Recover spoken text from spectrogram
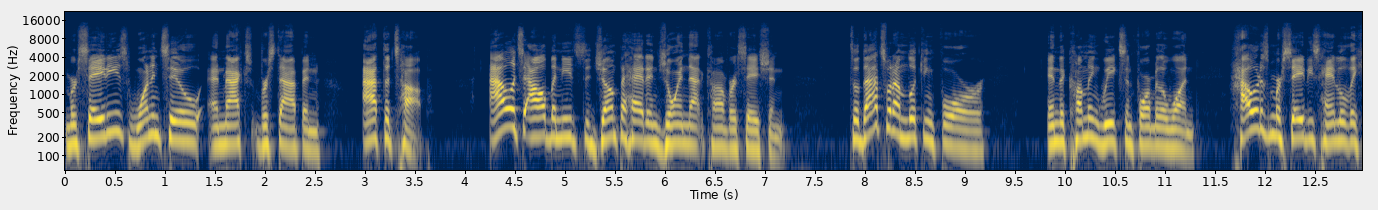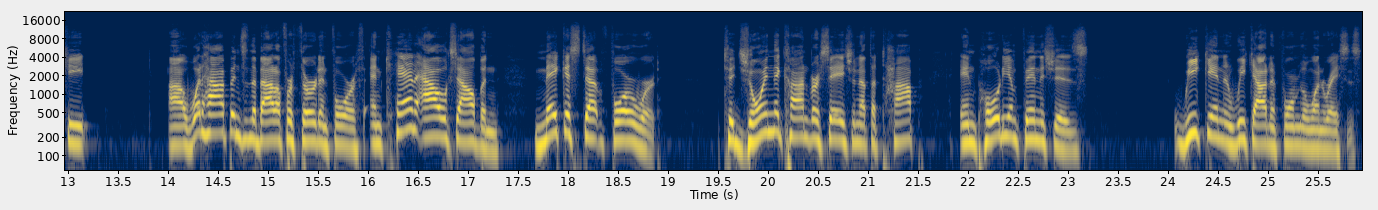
Mercedes one and two and Max Verstappen at the top. Alex Albon needs to jump ahead and join that conversation. So that's what I'm looking for in the coming weeks in Formula One. How does Mercedes handle the heat? Uh, what happens in the battle for third and fourth? And can Alex Albon make a step forward to join the conversation at the top in podium finishes week in and week out in Formula One races?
